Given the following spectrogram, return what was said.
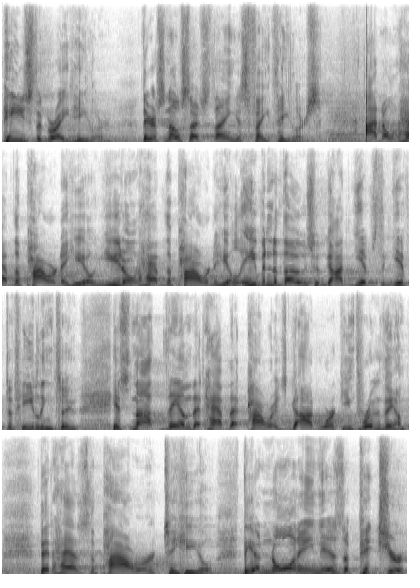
He's the great healer. There's no such thing as faith healers. I don't have the power to heal. You don't have the power to heal. Even to those who God gives the gift of healing to, it's not them that have that power. It's God working through them that has the power to heal. The anointing is a picture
